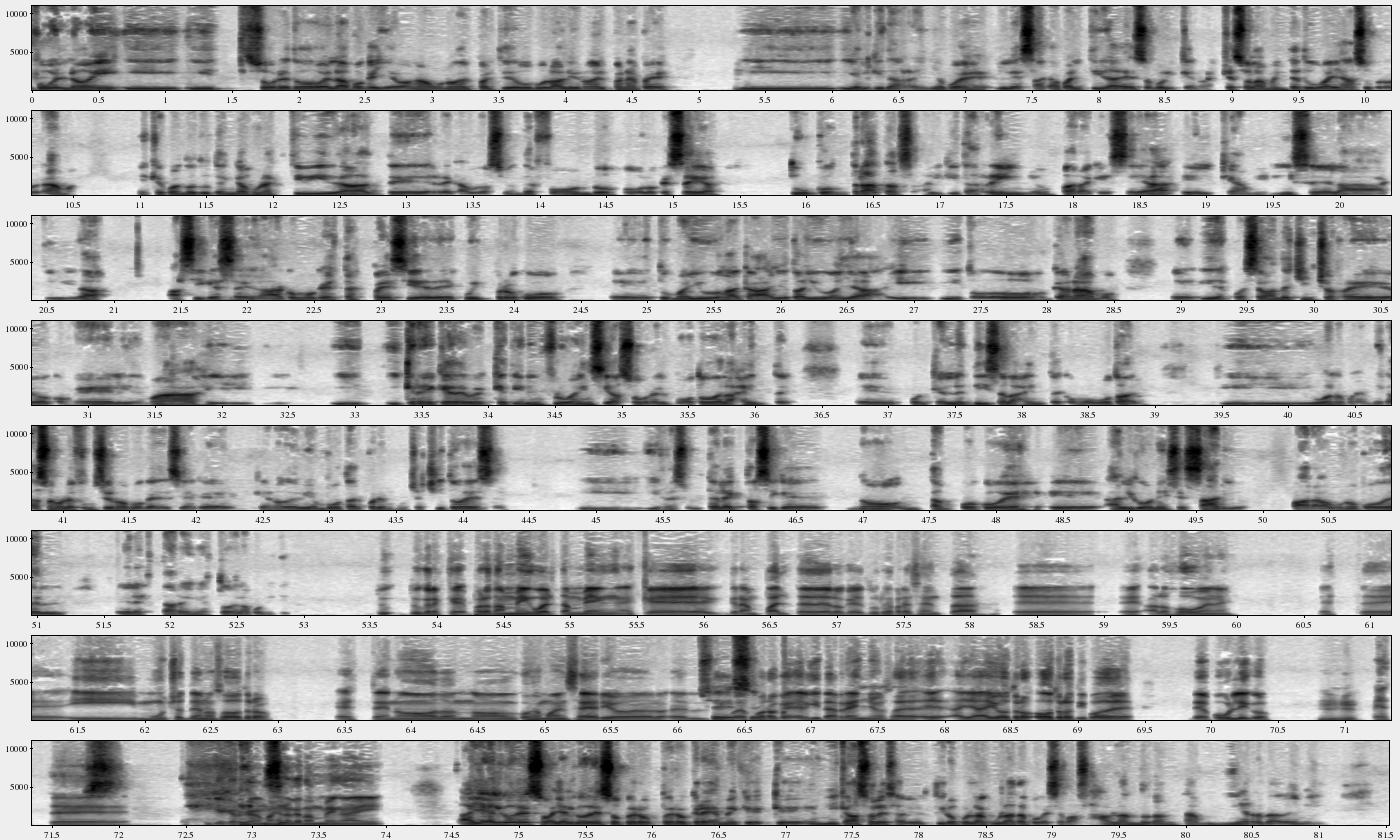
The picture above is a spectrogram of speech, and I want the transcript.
full, ¿no? Y, y, y sobre todo, ¿verdad? Porque llevan a uno del Partido Popular y uno del PNP. Y, y el guitarreño pues le saca partida a eso porque no es que solamente tú vayas a su programa, es que cuando tú tengas una actividad de recaudación de fondos o lo que sea, tú contratas al guitarreño para que sea el que amenice la actividad. Así que se da como que esta especie de quid pro quo, eh, tú me ayudas acá, yo te ayudo allá y, y todos ganamos eh, y después se van de chinchorreo con él y demás y, y- y- y cree que, debe- que tiene influencia sobre el voto de la gente eh, porque él les dice a la gente cómo votar. Y, bueno, pues en mi caso no le funcionó porque decía que, que no debían votar por el muchachito ese y, y resulté electo, así que no tampoco es eh, algo necesario para uno poder el estar en esto de la política. ¿Tú, tú crees que, pero también igual también es que gran parte de lo que tú representas eh, eh, a los jóvenes este, y muchos de nosotros este, no, no cogemos en serio el, el Sí, foro que es el guitarreño, o sea, eh, allá hay otro, otro tipo de, de público, este, y que creo que me imagino Sí. que también hay, Hay algo de eso, hay algo de eso, pero, pero créeme que, que en mi caso le salió el tiro por la culata porque se pasaba hablando tanta mierda de mí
